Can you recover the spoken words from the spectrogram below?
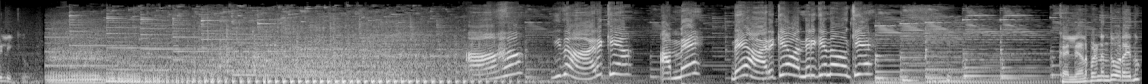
വിളിക്കൂ. ആഹാ ഇത് ആരൊക്കെയാ അമ്മേ ദേ ആരൊക്കെയാ വന്നിരിക്കുന്ന നോക്കിയേ? കല്യാണ പെണ്ണ് എന്ത് പറയുന്നു?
